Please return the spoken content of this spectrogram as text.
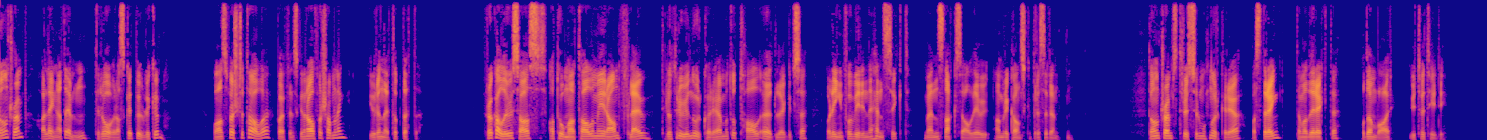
Donald Trump har lenge hatt evnen til å overraske et publikum, og hans første tale på FNs generalforsamling gjorde nettopp dette. Fra å kalle USAs atomavtale med Iran flau til å true Nord-Korea med total ødeleggelse, var det ingen forvirrende hensikt med den snakksalige amerikanske presidenten. Donald Trumps trussel mot Nord-Korea var streng, den var direkte, og den var utvetydig.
